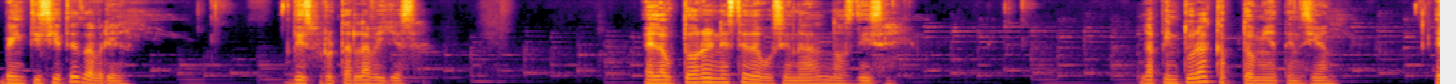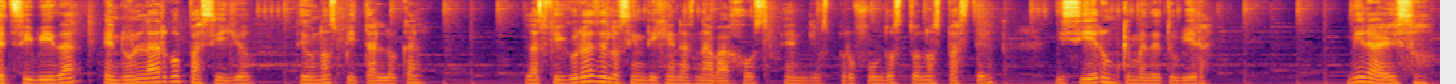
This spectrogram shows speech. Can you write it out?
...27 de abril... ...disfrutar la belleza... El autor en este devocional nos dice... La pintura captó mi atención... ...exhibida en un largo pasillo de un hospital local. Las figuras de los indígenas navajos en los profundos tonos pastel hicieron que me detuviera. Mira eso,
